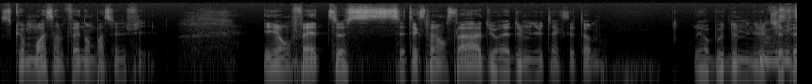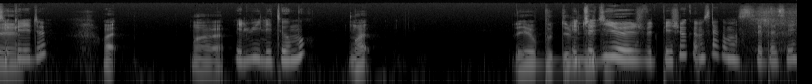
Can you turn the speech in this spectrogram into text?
Ce que moi, ça me fait d'embrasser une fille. Et en fait, cette expérience-là a duré deux minutes avec cet homme. Et au bout de deux minutes, Vous j'ai étiez fait. que les deux? Ouais, ouais. Et lui, il était homo? Ouais. Et au bout de deux Et tu minutes. te dit, euh, je veux te pécho comme ça Comment ça s'est passé?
